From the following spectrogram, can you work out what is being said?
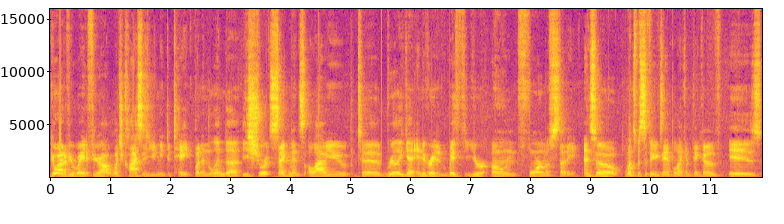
go out of your way to figure out which classes you need to take. But in Lynda, these short segments allow you to really get integrated with your own form of study. And so, one specific example I can think of is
